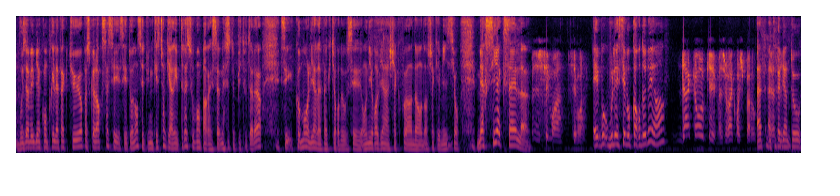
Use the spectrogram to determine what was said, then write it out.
Vous avez bien compris la facture Parce que alors ça, c'est étonnant. C'est une question qui arrive très souvent par SMS depuis tout à l'heure. C'est comment lire la facture d'eau? On y revient à chaque fois hein, dans dans chaque émission. Merci Axel. C'est moi, c'est moi. Et vous, vous laissez vos coordonnées, hein? D'accord, ok, mais je raccroche pas. À, à très bientôt.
